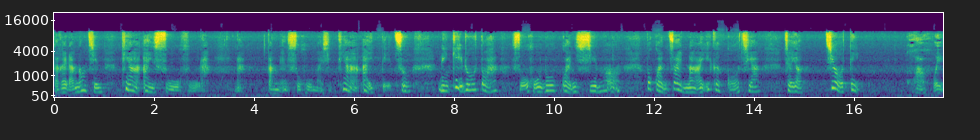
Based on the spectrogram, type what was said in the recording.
大家人拢真疼爱师傅啦。那当然师父嘛是疼爱弟子，年纪愈大，师父愈关心哦。不管在哪一个国家，就要就地发挥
